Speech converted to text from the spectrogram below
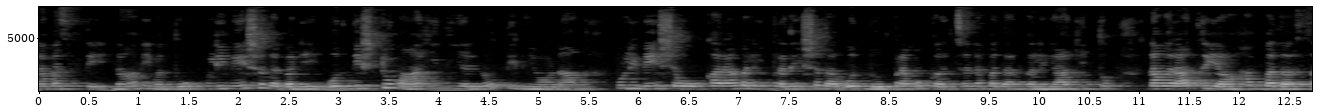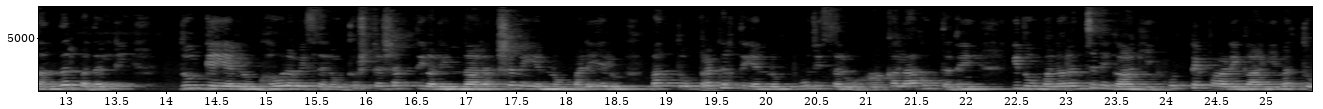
ನಮಸ್ತೆ ನಾವಿವತ್ತು ಹುಲಿವೇಷದ ಬಗ್ಗೆ ಒಂದಿಷ್ಟು ಮಾಹಿತಿಯನ್ನು ತಿಳಿಯೋಣ. ಹುಲಿವೇಷವು ಕರಾವಳಿ ಪ್ರದೇಶದ ಒಂದು ಪ್ರಮುಖ ಜನಪದ ಕಲೆಯಾಗಿದ್ದು ನವರಾತ್ರಿಯ ಹಬ್ಬದ ಸಂದರ್ಭದಲ್ಲಿ ದುರ್ಗೆಯನ್ನು ಗೌರವಿಸಲು ದುಷ್ಟ ಶಕ್ತಿಗಳಿಂದ ರಕ್ಷಣೆಯನ್ನು ಪಡೆಯಲು ಮತ್ತು ಪ್ರಕೃತಿಯನ್ನು ಪೂಜಿಸಲು ಹಾಕಲಾಗುತ್ತದೆ ಇದು ಮನೋರಂಜನೆಗಾಗಿ, ಹೊಟ್ಟೆಪಾಡಿಗಾಗಿ ಮತ್ತು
